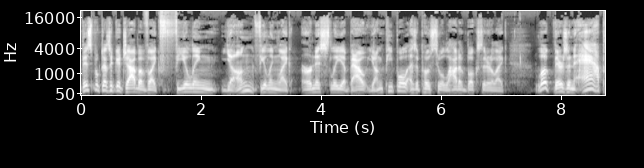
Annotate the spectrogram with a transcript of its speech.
this book does a good job of like feeling young, feeling like earnestly about young people, as opposed to a lot of books that are like, look, there's an app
